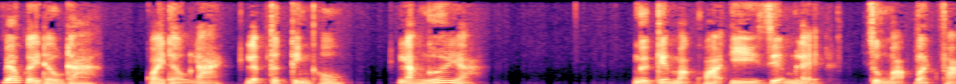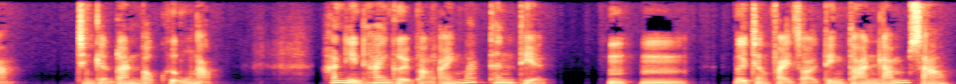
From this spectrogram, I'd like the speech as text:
Béo gầy đầu đà, quay đầu lại, lập tức kinh hô. Là ngươi à? Người kia mặc hoa y diễm lệ, dùng mạo bất phàm, chính là đoan mộc hữu ngọc. Hắn nhìn hai người bằng ánh mắt thân thiện. Hừm hừm, ngươi chẳng phải giỏi tính toán lắm sao?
